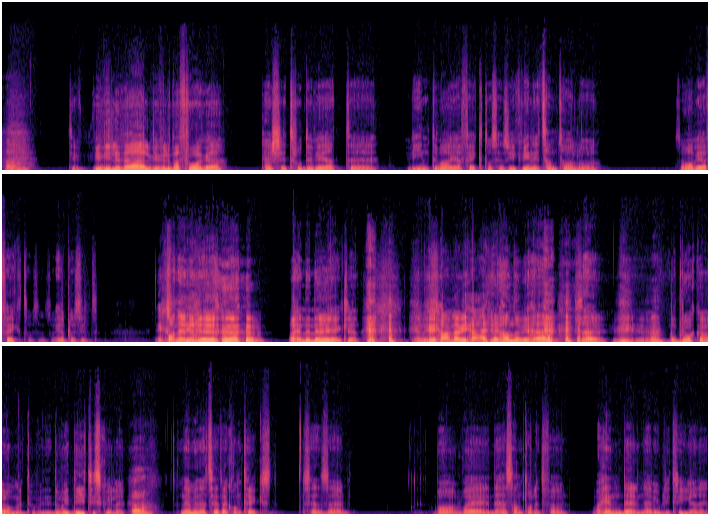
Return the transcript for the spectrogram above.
Ja. Typ, vi ville väl, vi ville bara fråga. Kanske trodde vi att uh, vi inte var i affekt och sen så gick vi in i ett samtal och så var vi i affekt och sen så helt plötsligt Vad händer nu? vad händer nu egentligen? Ja, hur så, hamnar vi här? Hur hamnar vi här? Så här vi, vad bråkar vi om? Det var ju dit vi skulle. Ja. Nej men att sätta kontext. Sen så här, vad, vad är det här samtalet för? Vad händer när vi blir triggade?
